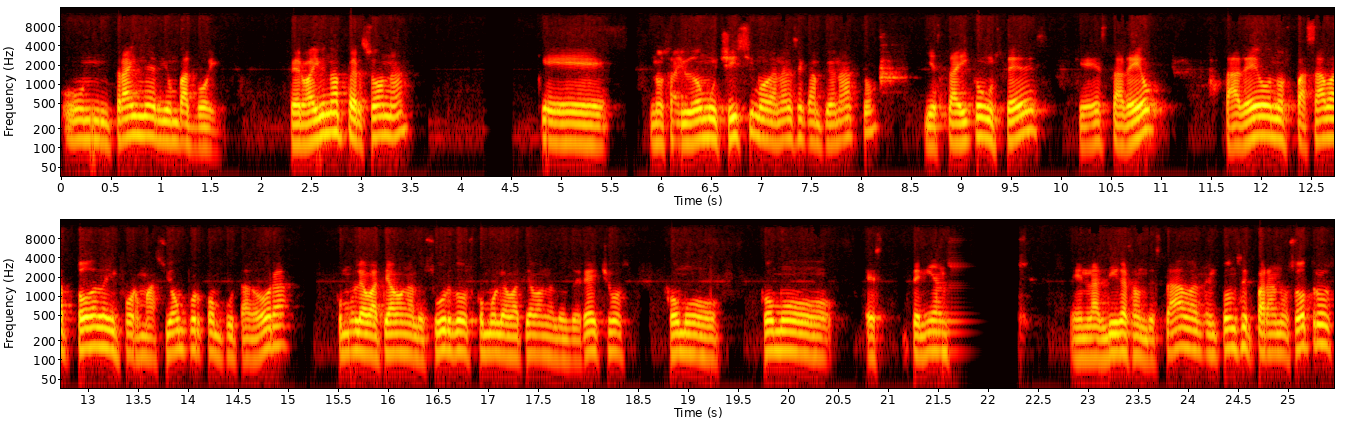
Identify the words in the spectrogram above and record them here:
un trainer y un bad boy. Pero hay una persona que nos ayudó muchísimo a ganar ese campeonato y está ahí con ustedes, que es Tadeo. Tadeo nos pasaba toda la información por computadora, cómo le bateaban a los zurdos, cómo le bateaban a los derechos, cómo, cómo tenían en las ligas donde estaban. Entonces, para nosotros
